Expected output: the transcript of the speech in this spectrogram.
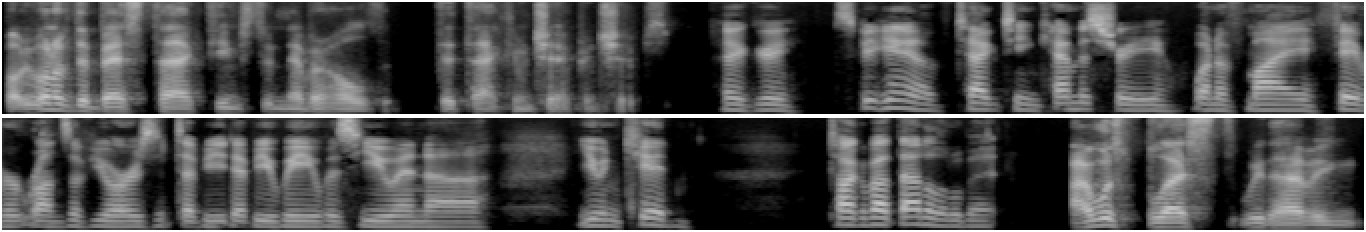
probably one of the best tag teams to never hold the tag team championships. I agree. Speaking of tag team chemistry, one of my favorite runs of yours at WWE was you and uh, you and Kidd. Talk about that a little bit. I was blessed with having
